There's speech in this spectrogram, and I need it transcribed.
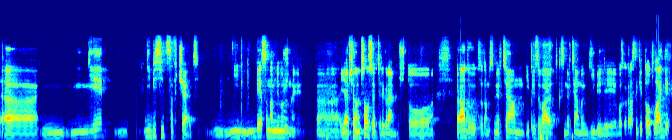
э, не, не беситься в чате. Бесы нам не нужны. Э, Я вчера написал у себя в Телеграме, что радуются там смертям и призывают к смертям и гибели вот как раз-таки тот лагерь,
